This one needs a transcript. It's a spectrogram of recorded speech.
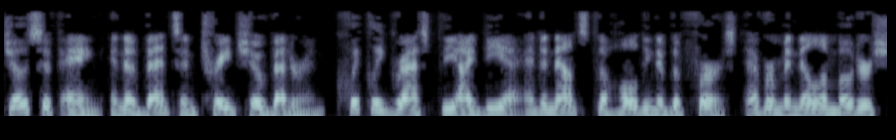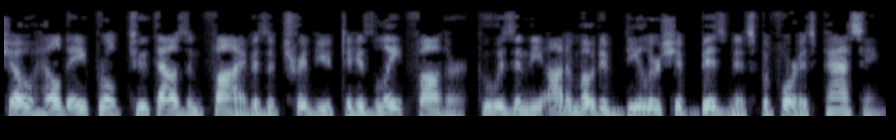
Joseph Ang, an events and trade show veteran, quickly grasped the idea and announced the holding of the first ever Manila Motor Show held April 2005 as a tribute to his late father, who was in the automotive dealership business before his passing.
